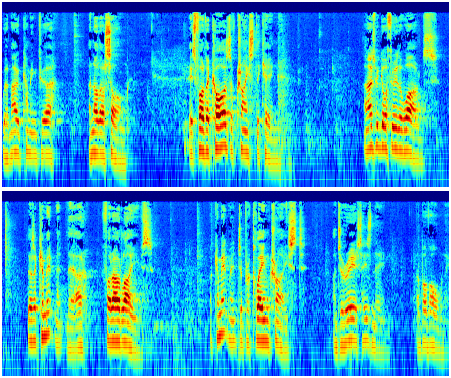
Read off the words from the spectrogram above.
We're now coming to a, another song. It's for the cause of Christ the King. And as we go through the words, there's a commitment there for our lives a commitment to proclaim Christ and to raise his name above all names.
